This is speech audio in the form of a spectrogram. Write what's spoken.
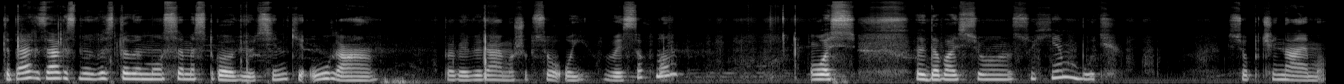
Тепер зараз ми виставимо семестрові оцінки. Ура! Перевіряємо, щоб все ой, висохло. Ось, давай все сухим будь. Все, починаємо.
